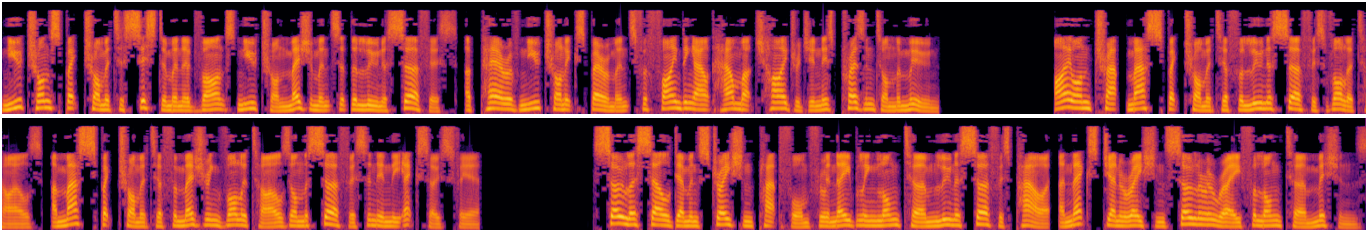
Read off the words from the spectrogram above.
Neutron spectrometer system and advanced neutron measurements at the lunar surface, a pair of neutron experiments for finding out how much hydrogen is present on the Moon. Ion trap mass spectrometer for lunar surface volatiles, a mass spectrometer for measuring volatiles on the surface and in the exosphere. Solar Cell Demonstration Platform for enabling long-term lunar surface power, a next-generation solar array for long-term missions.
